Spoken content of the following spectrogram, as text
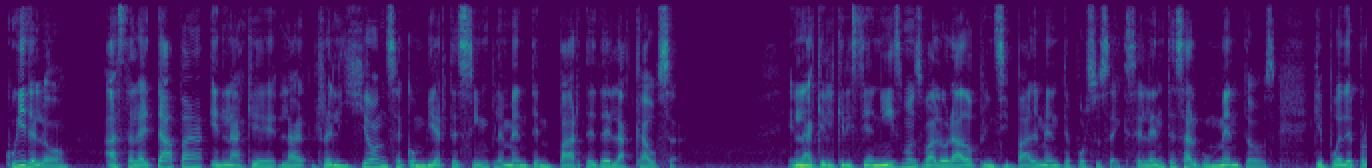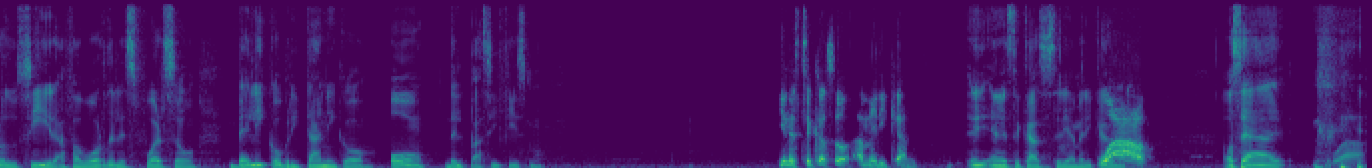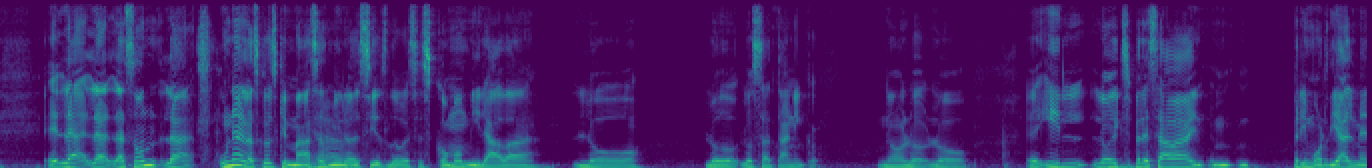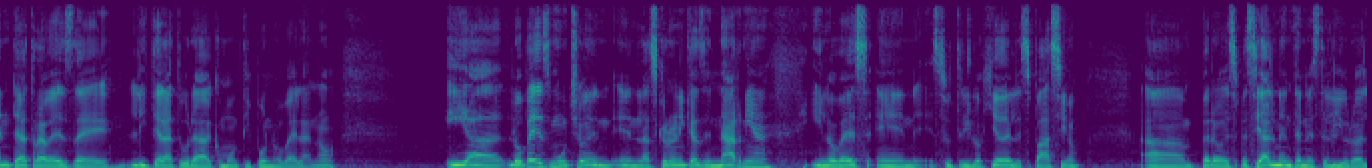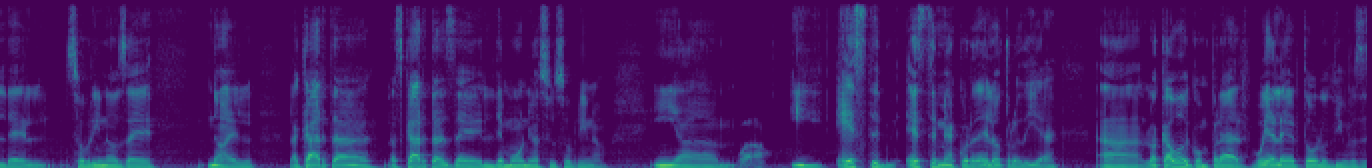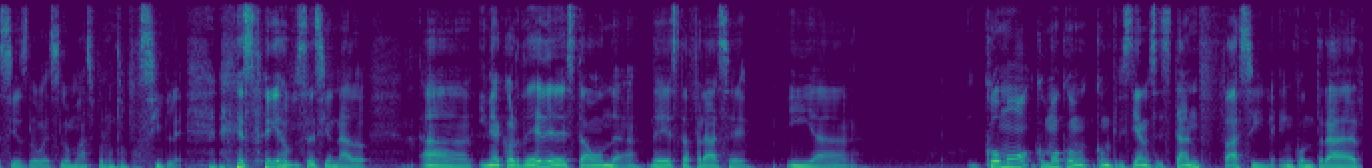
cuídelo hasta la etapa en la que la religión se convierte simplemente en parte de la causa, en la que el cristianismo es valorado principalmente por sus excelentes argumentos que puede producir a favor del esfuerzo bélico británico o del pacifismo. Y en este caso, americano. En este caso sería americano. ¡Wow! O sea, ¡Wow! Eh, La, la, la son, la, una de las cosas que más admiro de C.S. Lewis es cómo miraba lo, lo, lo satánico, ¿no? Lo, lo, eh, y lo expresaba en- primordialmente a través de literatura como tipo novela, ¿no? Y ah, lo ves mucho en, en las crónicas de Narnia y lo ves en su trilogía del espacio, ah, pero especialmente en este libro, el de Sobrinos de... No, el, la carta, las cartas del demonio a su sobrino. Y, ah, wow. y este, este me acordé el otro día. ah, lo acabo de comprar. Voy a leer todos los libros de C.S. Lewis lo más pronto posible. Estoy obsesionado. Ah, y me acordé de esta onda, de esta frase. Y ah, cómo, cómo con, con cristianos es tan fácil encontrar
